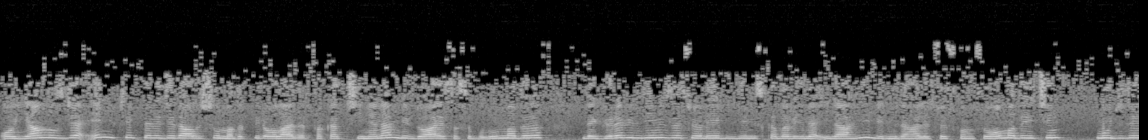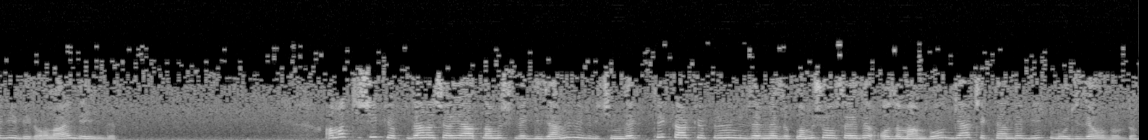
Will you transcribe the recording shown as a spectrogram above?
O yalnızca en yüksek derecede alışılmadık bir olaydır fakat çiğnenen bir doğa yasası bulunmadığı ve görebildiğimiz ve söyleyebildiğimiz kadarıyla ilahi bir müdahale söz konusu olmadığı için mucizevi bir olay değildir. Ama kişi köprüden aşağıya atlamış ve gizemli bir biçimde tekrar köprünün üzerine zıplamış olsaydı o zaman bu gerçekten de bir mucize olurdu.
